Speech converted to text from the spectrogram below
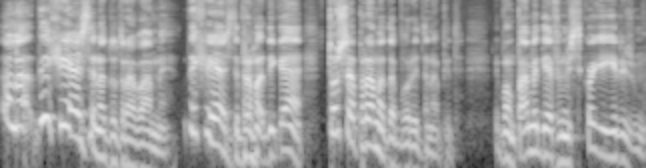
Αλλά δεν χρειάζεται να το τραβάμε. Δεν χρειάζεται. Πραγματικά τόσα πράγματα μπορείτε να πείτε. Λοιπόν, πάμε διαφημιστικό και γυρίζουμε.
